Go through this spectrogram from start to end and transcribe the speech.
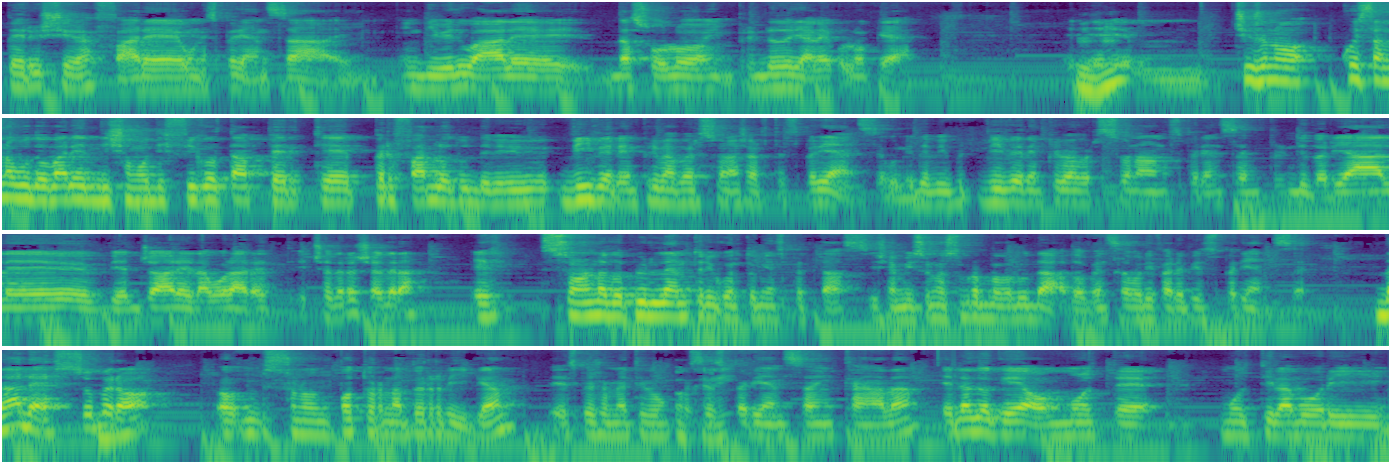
per riuscire a fare un'esperienza individuale, da solo, imprenditoriale, quello che è. Mm-hmm. ci sono, quest'anno ho avuto varie diciamo, difficoltà perché per farlo tu devi vivere in prima persona certe esperienze, quindi devi vivere in prima persona un'esperienza imprenditoriale, viaggiare, lavorare, eccetera, eccetera. E sono andato più lento di quanto mi aspettassi, cioè mi sono sopravvalutato, pensavo di fare più esperienze. Da adesso però sono un po' tornato in riga, specialmente con questa okay. esperienza in Canada, e dato che ho molte, molti lavori,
